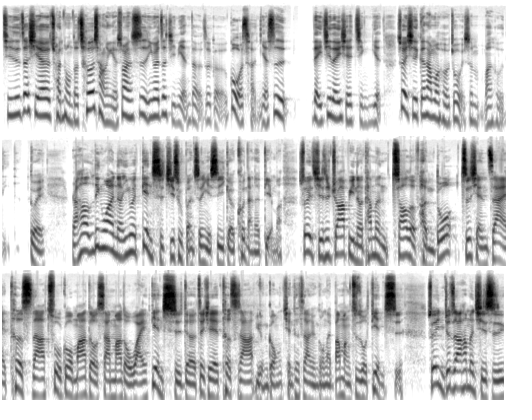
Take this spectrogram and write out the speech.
其实这些传统的车厂也算是因为这几年的这个过程，也是累积了一些经验，所以其实跟他们合作也是蛮合理的。对。然后另外呢，因为电池技术本身也是一个困难的点嘛，所以其实 Joby 呢，他们招了很多之前在特斯拉做过 Model 三、Model Y 电池的这些特斯拉员工，前特斯拉员工来帮忙制作电池，所以你就知道他们其实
